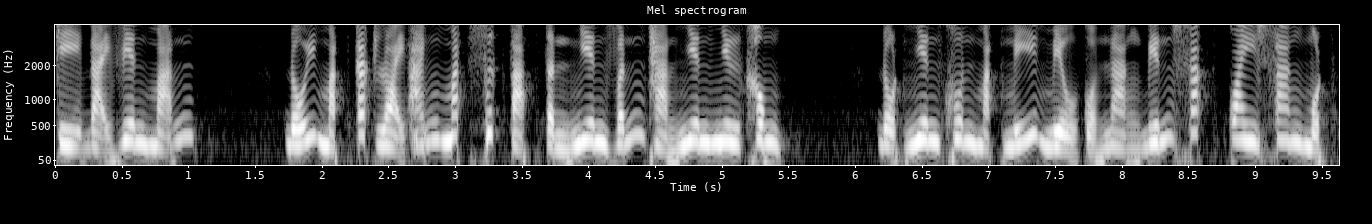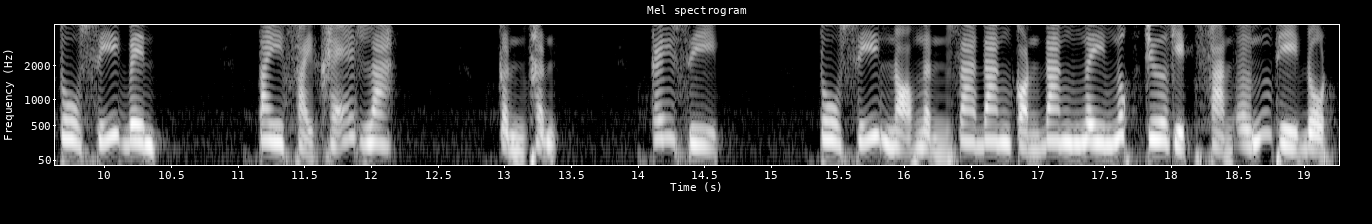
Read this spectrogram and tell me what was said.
Kỳ đại viên mãn. Đối mặt các loại ánh mắt phức tạp tần nhiên vẫn thản nhiên như không. Đột nhiên khuôn mặt mỹ miều của nàng biến sắc quay sang một tu sĩ bên. Tay phải khẽ la. Cẩn thận. Cái gì? Tu sĩ nọ ngẩn ra đang còn đang ngây ngốc chưa kịp phản ứng thì đột.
